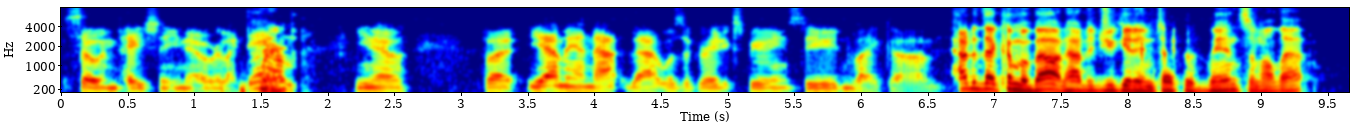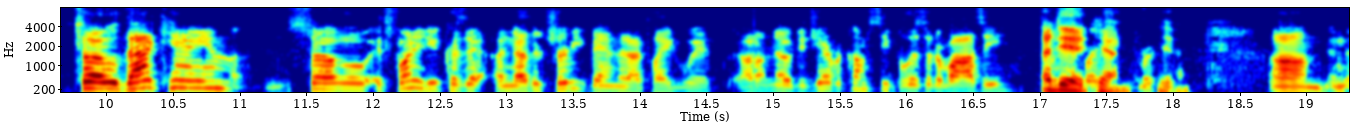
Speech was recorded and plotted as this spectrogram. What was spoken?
so impatient. You know, we're like, Right. damn, you know. But yeah, man, that that was a great experience, dude. Like, um, How did that come about? How did you get in touch with Vince and all that? So that came. So it's funny, dude, because another tribute band that I played with. I don't know. Did you ever come see Blizzard of Ozzy? I did, played yeah. Um, and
